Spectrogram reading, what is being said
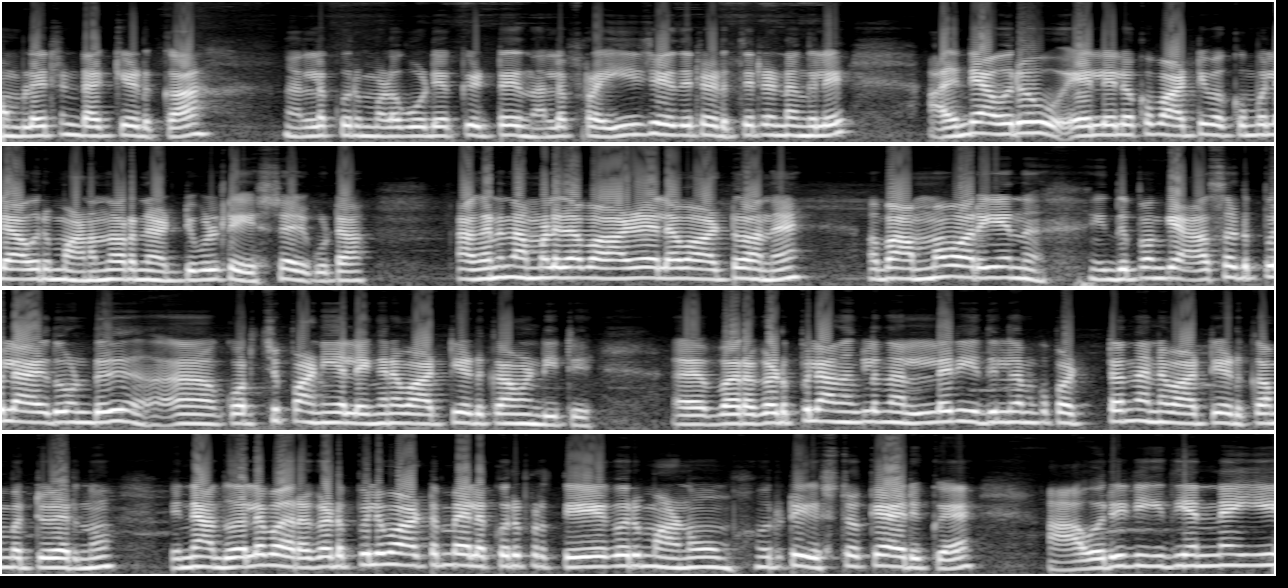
ഓംലേറ്റ് ഉണ്ടാക്കി എടുക്കുക നല്ല കുരുമുളക് കൂടിയൊക്കെ ഇട്ട് നല്ല ഫ്രൈ ചെയ്തിട്ട് എടുത്തിട്ടുണ്ടെങ്കിൽ അതിന്റെ ആ ഒരു ഇലയിലൊക്കെ വാട്ടി വെക്കുമ്പോൾ ആ ഒരു മണം എന്ന് പറഞ്ഞാൽ അടിപൊളി ടേസ്റ്റ് ആയിരിക്കും കേട്ടോ അങ്ങനെ നമ്മളിതാ വാഴ ഇല വാട്ടുവാന്നേ. അപ്പോൾ അമ്മ പറയുന്നു ഇതിപ്പം ഗ്യാസ് അടുപ്പിലായതുകൊണ്ട് കുറച്ച് പണിയല്ലേ ഇങ്ങനെ വാട്ടിയെടുക്കാൻ വേണ്ടിയിട്ട്. വിറകടുപ്പിലാണെങ്കിൽ നല്ല രീതിയിൽ നമുക്ക് പെട്ടെന്ന് തന്നെ വാട്ടിയെടുക്കാൻ പറ്റുമായിരുന്നു. പിന്നെ അതുപോലെ വിറകടുപ്പിൽ വാട്ടുമ്പോൾ ഇലക്കൊരു പ്രത്യേക ഒരു മണവും ഒരു ടേസ്റ്റൊക്കെ ആയിരിക്കുമേ ആ ഒരു രീതി തന്നെ ഈ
